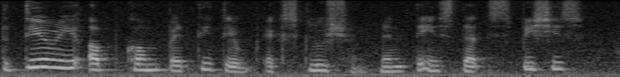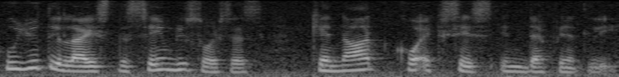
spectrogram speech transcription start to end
The theory of competitive exclusion maintains that species who utilize the same resources cannot coexist indefinitely.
